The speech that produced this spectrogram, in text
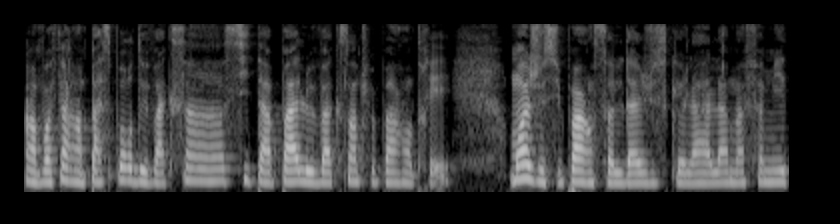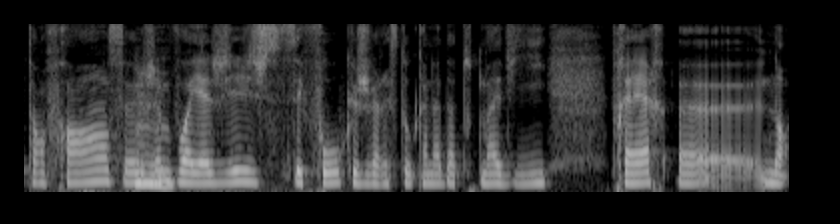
on va faire un passeport de vaccin. Si t'as pas le vaccin, tu peux pas rentrer. Moi, je suis pas un soldat jusque-là. Là, ma famille est en France. euh, Mm. J'aime voyager. C'est faux que je vais rester au Canada toute ma vie. Frère, euh, non.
